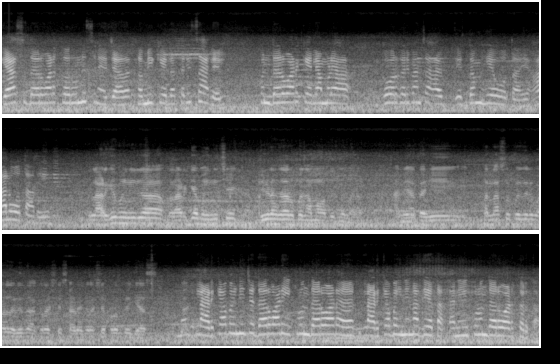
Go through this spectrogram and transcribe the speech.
गॅस दरवाढ करूनच नाही. ज्या कमी केलं तरी चालेल. पण दरवाढ केल्यामुळे गोरगरिबांचा एकदम हे होत आहे हाल होतात हे लाडक्या बहिणीला लाडक्या बहिणीचे दीड हजार रुपये जमा होते मॅडम. आणि आता ही पन्नास रुपये जरी वाढ झाली तर अकराशे साडे अकराशेपर्यंत गॅस मग लाडक्या बहिणीचे दरवाढ इकडून दरवाढ अं, लाडक्या बहिणींना देतात आणि इकडून दरवाढ करतात.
